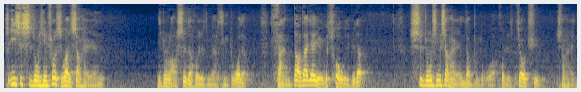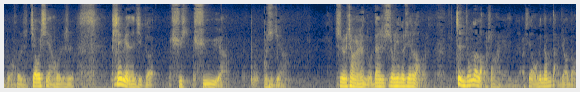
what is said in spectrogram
是一是市中心，说实话是上海人。那种老式的或者怎么样挺多的，反倒大家有一个错误的，觉得市中心上海人倒不多，或者郊区上海人多，或者是郊县或者是偏远的几个区区域啊，不不是这样。市中心上海人很多，但是市中心都是些老正宗的老上海人，你知道？现在我跟他们打交道，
